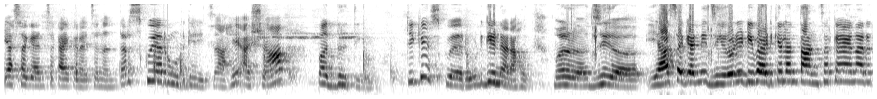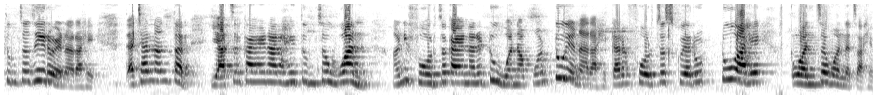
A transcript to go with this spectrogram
या सगळ्यांचं काय करायचं? नंतर स्क्वेअर रूट घ्यायचं आहे अशा पद्धतीने. ठीक आहे? स्क्वेअर रूट घेणार आहोत. मग झि ह्या सगळ्यांनी झिरोने डिवाइड केल्यानंतर आन्सर काय येणार आहे? तुमचं झिरो येणार आहे. त्याच्यानंतर याचं काय येणार आहे? तुमचं वन आणि फोरचं काय येणार आहे? टू वन अपॉन टू येणार आहे. कारण फोरचं स्क्वेअर रूट टू आहे. वनचं वनच आहे.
